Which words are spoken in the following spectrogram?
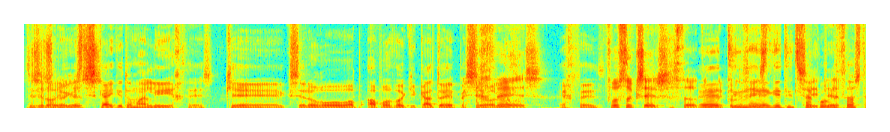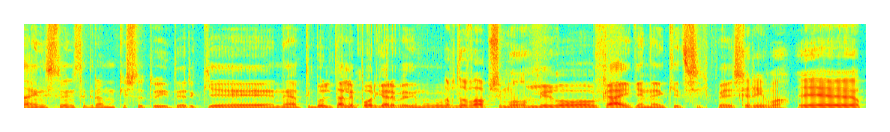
στις Στις ρόγες. Της σκάει και το μαλλί εχθές Και ξέρω εγώ από, από εδώ και κάτω έπεσε όλο. Εχθές. Εχθές. Πώς το ξέρεις αυτό. την Ε, την- ακολουθείς γιατί τις Twitter? ακολουθώ στα, είναι στο Instagram και στο Twitter και ναι, από την πολύ ταλαιπώρια ρε παιδί μου Από το βάψιμο. λίγο κάει και ναι και της έχει πέσει. Κρίμα. Ε, απ-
